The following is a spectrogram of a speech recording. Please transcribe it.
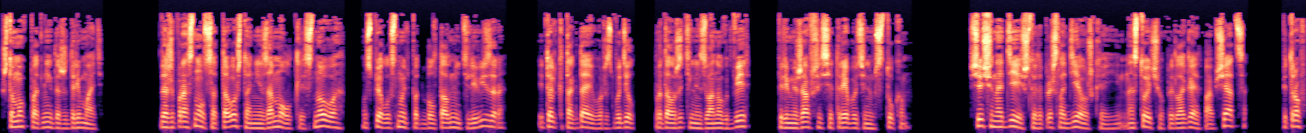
что мог под них даже дремать. Даже проснулся от того, что они замолкли снова, успел уснуть под болтовню телевизора, и только тогда его разбудил продолжительный звонок в дверь, перемежавшийся требовательным стуком. Все еще надеясь, что это пришла девушка и настойчиво предлагает пообщаться, Петров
